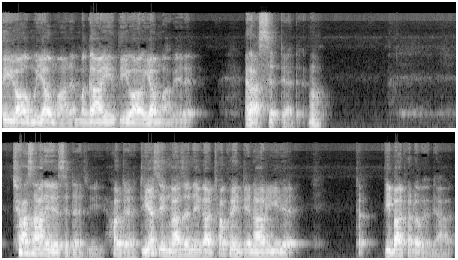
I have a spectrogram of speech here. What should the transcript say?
တေရောမရောက်မှာတဲ့မကာရင်တေရောရောက်မှာပဲတဲ့အဲ့ဒါစစ်တယ်တဲ့နော်ခြားစားနေတဲ့စစ်တပ်ကြီးဟုတ်တယ် DSA 50နှစ်ကထွက်ခွင့်တင်ထားပြီးတဲ့ပြပထွက်တော့ပဲဗျာတဲ့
